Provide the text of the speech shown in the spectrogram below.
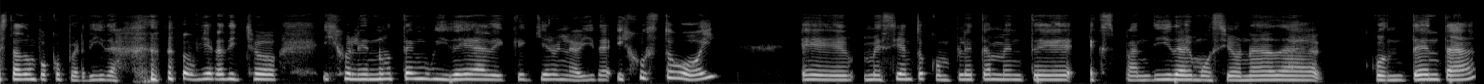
estado un poco perdida, hubiera dicho, híjole, no tengo idea de qué quiero en la vida. Y justo hoy eh, me siento completamente expandida, emocionada, contenta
